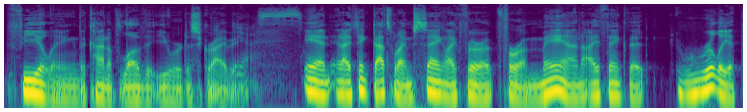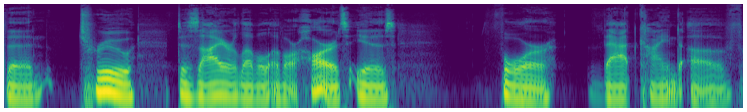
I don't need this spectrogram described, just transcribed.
feeling the kind of love that you were describing. Yes. And and I think that's what I'm saying like for a, for a man, I think that really at the true desire level of our hearts is for that kind of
